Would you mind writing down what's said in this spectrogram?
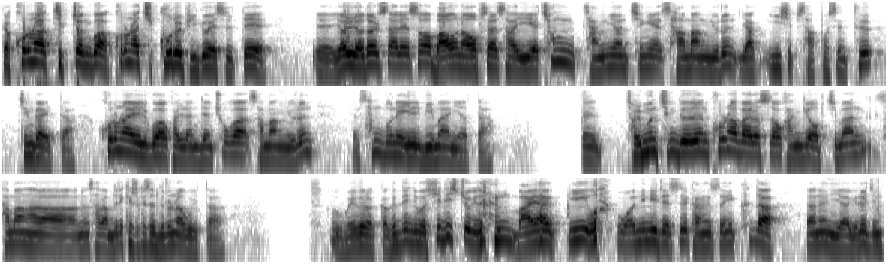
그러니까 코로나 직전과 코로나 직후를 비교했을 때 18살에서 49살 사이의 청장년층의 사망률은 약 24% 증가했다. 코로나19와 관련된 초과 사망률은 3분의 1 미만이었다. 예, 젊은 층들은 코로나 바이러스와 관계없지만 사망하는 사람들이 계속해서 늘어나고 있다. 왜 그럴까? 근데 이제 뭐 CDC 쪽에서는 마약이 원인이 됐을 가능성이 크다라는 이야기를 지금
